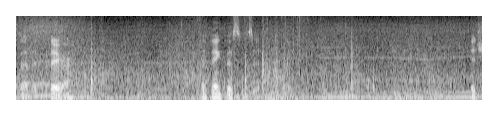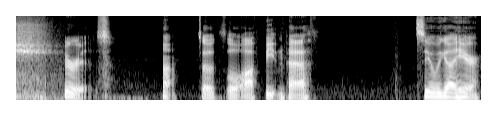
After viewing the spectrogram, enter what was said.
that? It there. I think this is it. It sure is. Huh. So it's a little off beaten path. Let's see what we got here.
